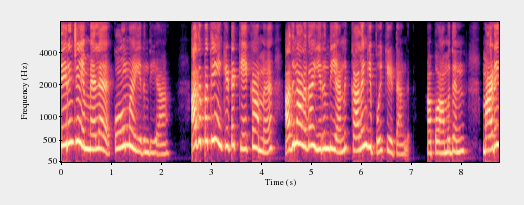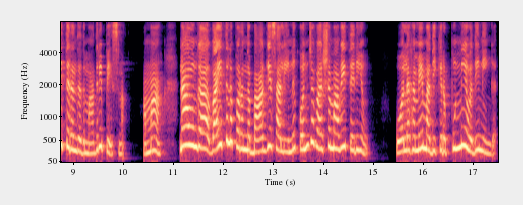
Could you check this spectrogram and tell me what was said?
தெரிஞ்சு என் மேல கோமா இருந்தியா? அத பத்தி என்கிட்ட கேட்காம அதனாலதான் இருந்தியான்னு கலங்கி போய் கேட்டாங்க. அப்போ அமுதன் மடை திறந்தது மாதிரி பேசினான். அம்மா நான் உங்க வயிற்றுல பிறந்த பாக்கியசாலின்னு கொஞ்சம் வருஷமாவே தெரியும். உலகமே மதிக்கிற புண்ணியவதி நீங்க.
